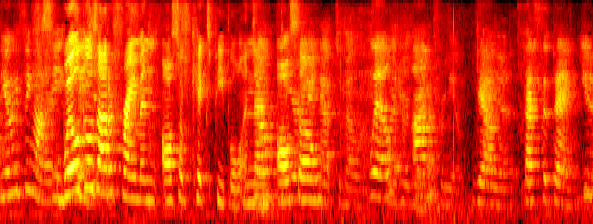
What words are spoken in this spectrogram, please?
The only thing on it. Will goes out of frame and also kicks people, and then Don't put your also hand out to Bella. Will, Let her grab um, it from you. Yeah, that's the thing. You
